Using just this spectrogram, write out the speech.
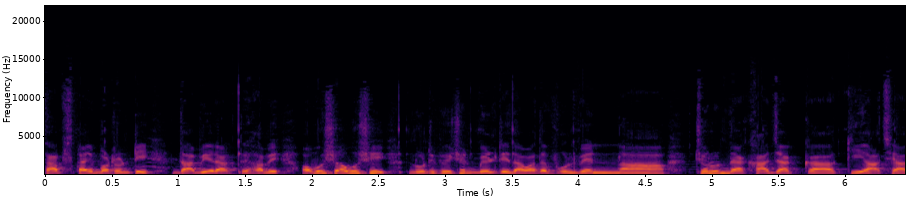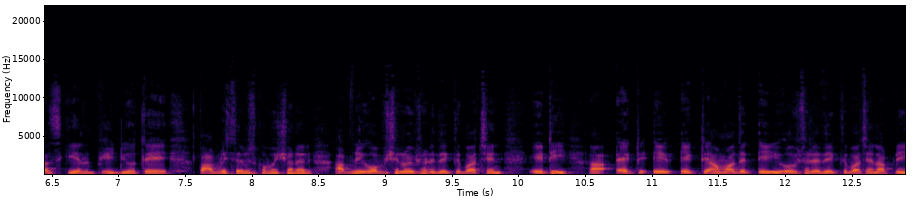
সাবস্ক্রাইব বাটনটি দাবিয়ে রাখতে হবে। অবশ্যই অবশ্যই নোটিফিকেশন বেলটি দাবাতে ভুলবেন না। চলুন দেখা যাক কি আছে আজকের ভিডিওতে। পাবলিক সার্ভিস কমিশনের আপনি অফিসিয়াল ওয়েবসাইটে দেখতে পাচ্ছেন, এটি একটি একটি আমাদের এই ওয়েবসাইটে দেখতে পাচ্ছেন আপনি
